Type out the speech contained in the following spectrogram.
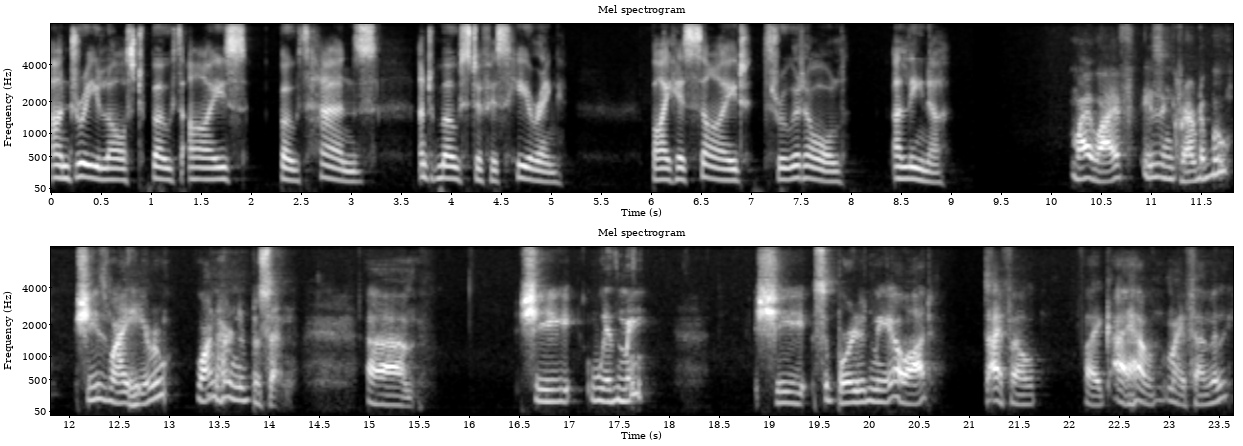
Andrii lost both eyes, both hands, and most of his hearing. By his side, through it all, Alina. My wife is incredible. She's my hero, 100%. Um, she with me. She supported me a lot. I felt like I have my family,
